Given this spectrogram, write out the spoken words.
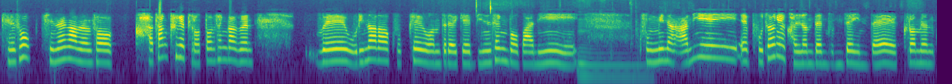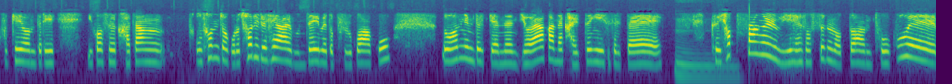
계속 진행하면서 가장 크게 들었던 생각은 왜 우리나라 국회의원들에게 민생 법안이 음. 국민의 안위의 보장에 관련된 문제인데 그러면 국회의원들이 이것을 가장 우선적으로 처리를 해야 할 문제임에도 불구하고 의원님들께는 여야 간의 갈등이 있을 때그 음. 협상을 위해서 쓰는 어떠한 도구에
